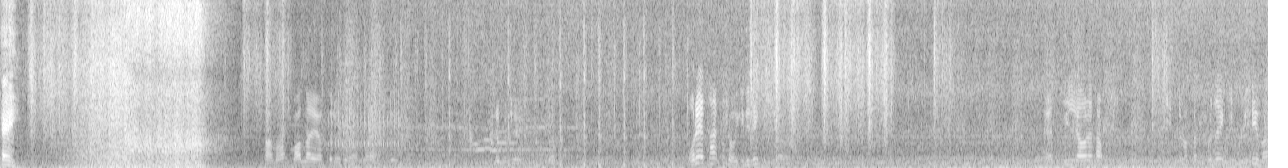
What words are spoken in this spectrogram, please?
hey, Tamam. Vallahi yakalıyordu. Vallahi yakalıyordu. Kırpacak. Oraya takmış o gidecek illa. Evet illa oraya takmış. Gitti bakalım şurada bir şey var.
